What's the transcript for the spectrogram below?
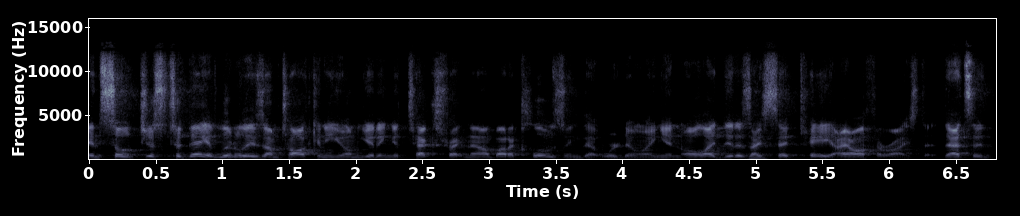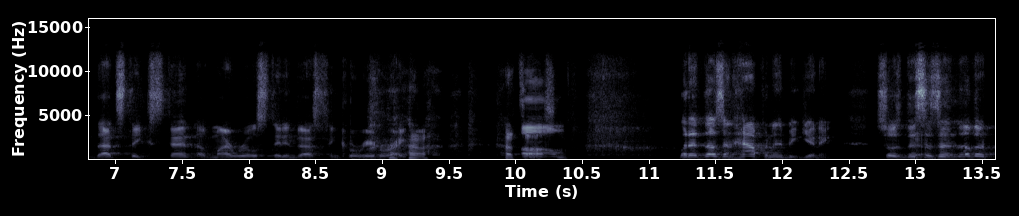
and so just today, literally, as I'm talking to you, I'm getting a text right now about a closing that we're doing. And all I did is I said, K, I authorized it. That's it. That's the extent of my real estate investing career right now. That's um, awesome. But it doesn't happen in the beginning. So this yeah. is another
